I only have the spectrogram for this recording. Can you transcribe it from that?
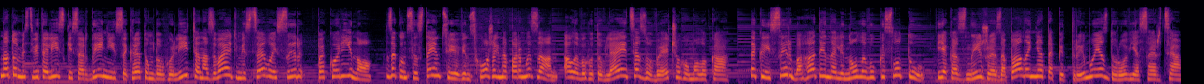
Натомість в італійській Сардинії секретом довголіття називають місцевий сир пекоріно. За консистенцією він схожий на пармезан, але виготовляється з овечого молока. Такий сир багатий на лінолеву кислоту, яка знижує запалення та підтримує здоров'я серця.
